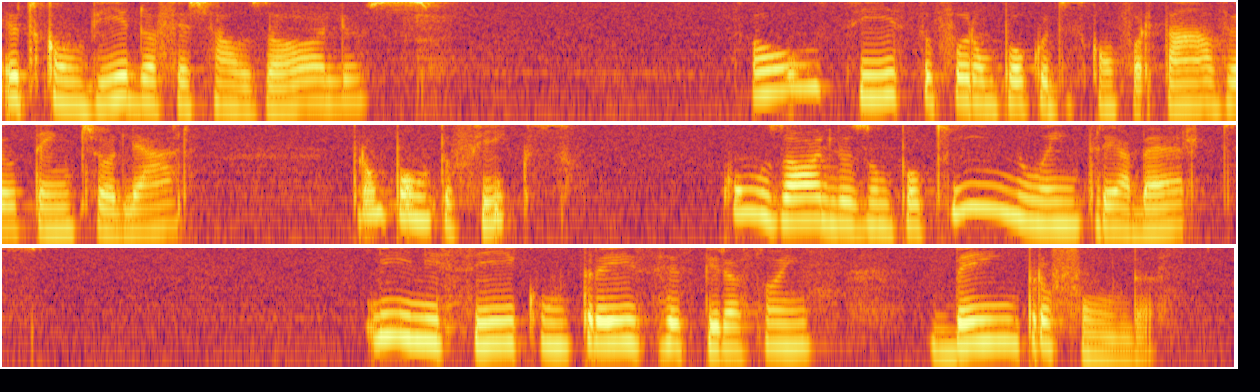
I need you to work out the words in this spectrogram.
Eu te convido a fechar os olhos, ou se isso for um pouco desconfortável, tente olhar para um ponto fixo, com os olhos um pouquinho entreabertos. E inicie com três respirações bem profundas.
